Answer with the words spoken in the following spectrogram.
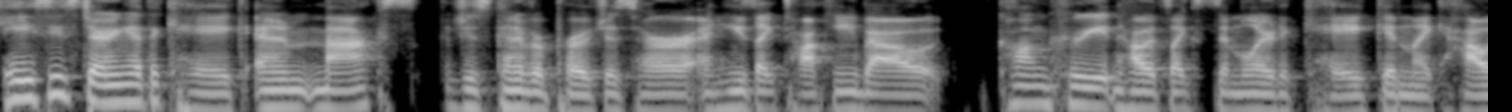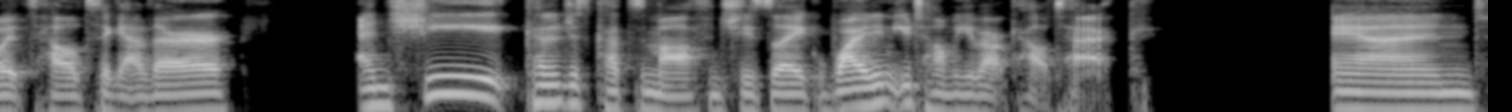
Casey's staring at the cake, and Max just kind of approaches her, and he's like talking about concrete and how it's like similar to cake and like how it's held together. And she kind of just cuts him off, and she's like, "Why didn't you tell me about Caltech?" And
